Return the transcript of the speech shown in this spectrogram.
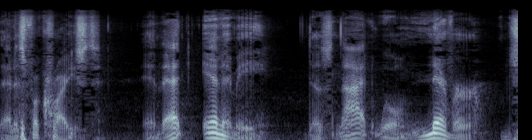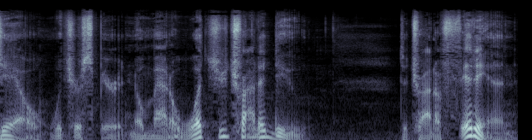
that is for Christ. And that enemy does not, will never gel with your spirit, no matter what you try to do to try to fit in.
